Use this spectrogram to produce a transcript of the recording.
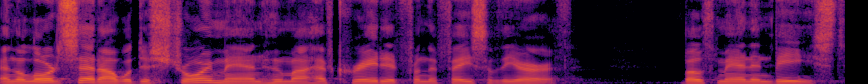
And the Lord said, I will destroy man whom I have created from the face of the earth, both man and beast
